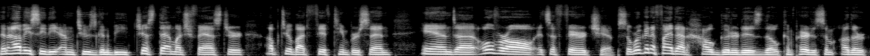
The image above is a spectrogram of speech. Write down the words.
then obviously the M2 is going to be just that much faster, up to about 15%. And uh, overall, it's a fair chip. So we're going to find out how good it is, though, compared to some other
